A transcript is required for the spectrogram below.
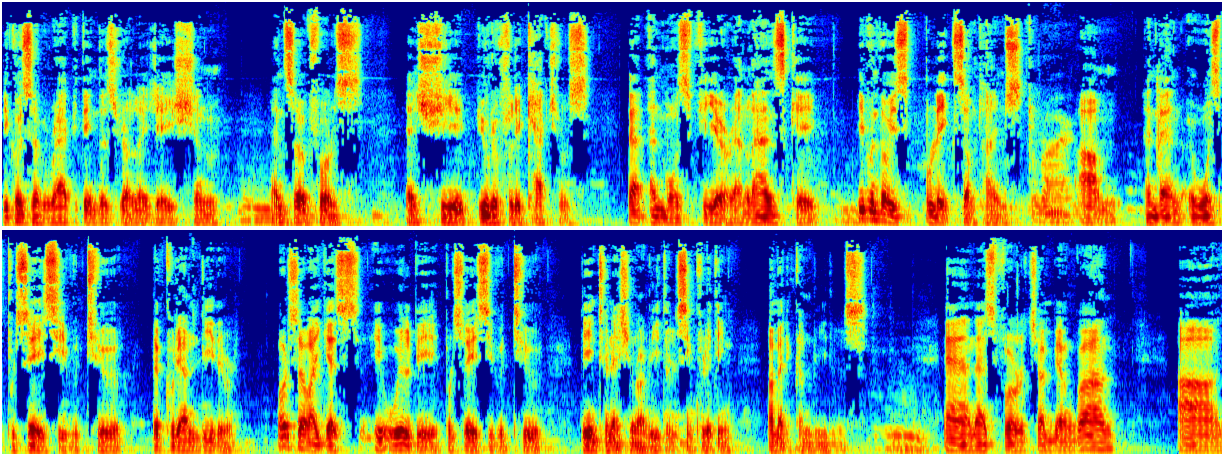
because of rapid industrialization and so forth. And she beautifully captures that atmosphere and landscape, even though it's bleak sometimes. Right. Um, and then it was persuasive to the Korean leader. Also, I guess it will be persuasive to the international readers, including American readers. And as for Cheon Myeong-kwan, uh,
